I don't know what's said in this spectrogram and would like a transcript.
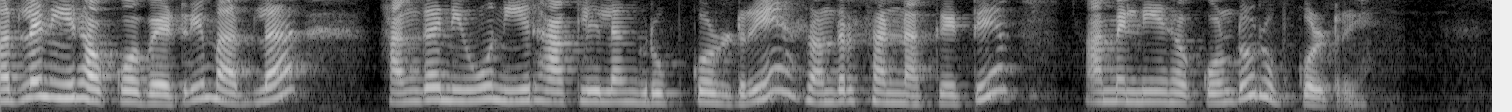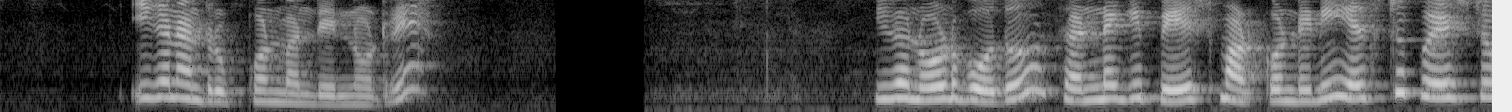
ಮೊದಲೇ ನೀರು ಹಾಕ್ಕೋಬೇಡ್ರಿ. ಮೊದಲ ಹಂಗೆ ನೀವು ನೀರು ಹಾಕ್ಲಿಲ್ಲಂಗೆ ರುಬ್ಕೊಳ್ರಿ. ಅಂದ್ರೆ ಸಣ್ಣ ಆಕೈತಿ. ಆಮೇಲೆ ನೀರು ಹಾಕ್ಕೊಂಡು ರುಬ್ಕೊಳ್ರಿ. ಈಗ ನಾನು ರುಬ್ಕೊಂಡು ಬಂದೇನು ನೋಡ್ರಿ. ಈಗ ನೋಡ್ಬೋದು, ಸಣ್ಣಗೆ ಪೇಸ್ಟ್ ಮಾಡ್ಕೊಂಡಿನಿ. ಎಷ್ಟು ಪೇಸ್ಟು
